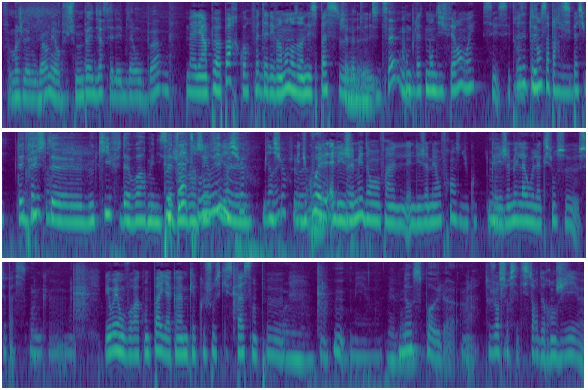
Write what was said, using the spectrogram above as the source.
enfin, moi je l'aime bien, mais on peut, je peux même pas dire si elle est bien ou pas. Bah, elle est un peu à part, quoi. En fait, elle est vraiment dans un espace euh, petites scènes. complètement différent, ouais. C'est c'est très Ouais, étonnant sa participation. Peut-être juste euh, le kiff d'avoir Mélissa George dans Peut-être, son oui, oui, film. bien sûr, euh, bien ouais, sûr. Mais vois. du coup, elle, elle est jamais dans, enfin, elle, est jamais en France, du coup. Donc, Mm. elle est jamais là où l'action se, se passe. Donc, euh, voilà. Mais ouais, on vous raconte pas. Il y a quand même quelque chose qui se passe un peu. euh, voilà. Mm. Mais, euh, Mais bon. No spoiler. voilà. Toujours sur cette histoire de ranger euh,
